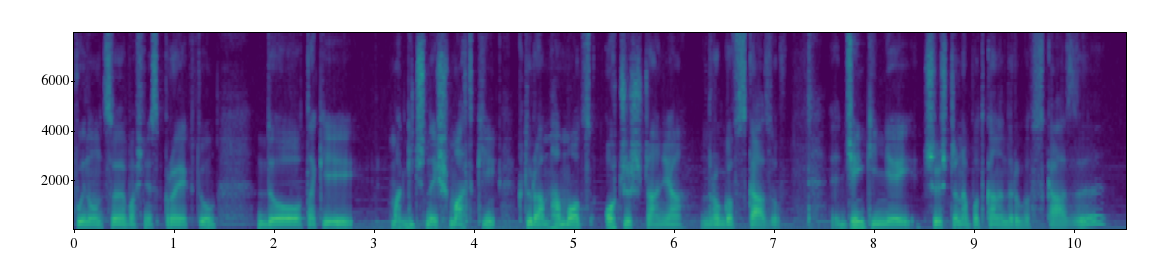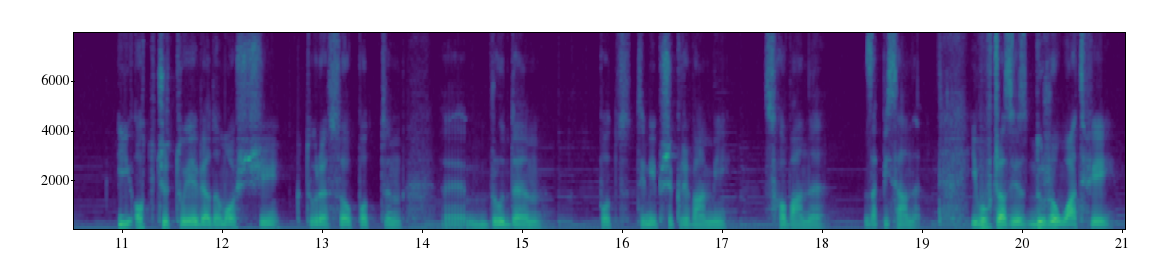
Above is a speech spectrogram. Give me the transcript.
płynące właśnie z projektu do takiej magicznej szmatki, która ma moc oczyszczania drogowskazów. Dzięki niej czyszczę napotkane drogowskazy i odczytuję wiadomości, które są pod tym e, brudem, pod tymi przykrywami schowane, zapisane. I wówczas jest dużo łatwiej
